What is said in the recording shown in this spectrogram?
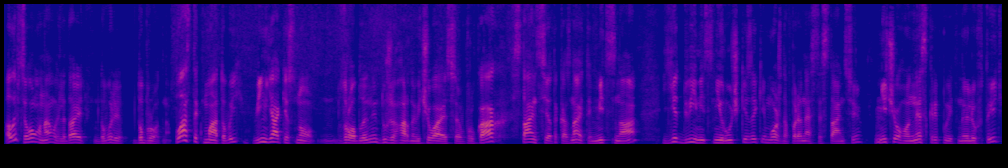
але в цілому вона виглядає доволі добротно. Пластик матовий, він якісно зроблений, дуже гарно відчувається в руках. Станція така, знаєте, міцна. Є дві міцні ручки, за які можна перенести станцію. Нічого не скрипить, не люфтить.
